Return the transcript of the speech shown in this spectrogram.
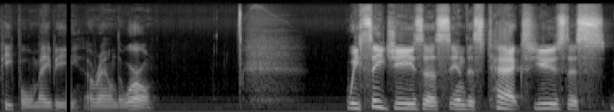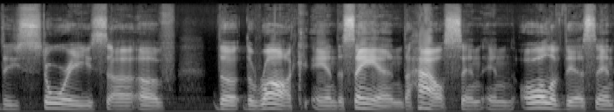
people, maybe around the world. We see Jesus in this text use this, these stories uh, of the, the rock and the sand, the house, and, and all of this. And,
